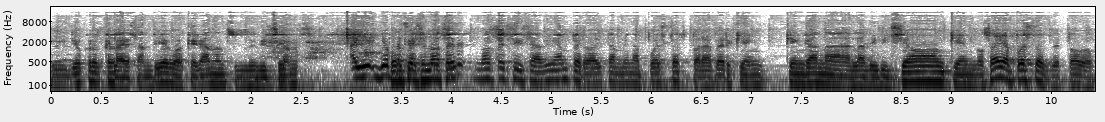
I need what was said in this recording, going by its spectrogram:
Y yo creo que la de San Diego, a que ganan sus divisiones. Ah, yo, yo Porque pensé- no, sé, no sé si sabían, pero hay también apuestas para ver quién, quién gana la división, quién, o sea, hay apuestas de todo.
